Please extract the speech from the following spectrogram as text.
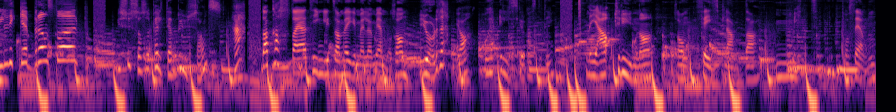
Ulrikke Brandstorp. Vi sussa så pelte jeg busa hans. Hæ? Da kasta jeg ting litt sånn veggimellom hjemme og sånn. Gjør du det? Ja, Og jeg elsker å kaste ting. Men jeg tryna sånn faceplanta midt på scenen.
